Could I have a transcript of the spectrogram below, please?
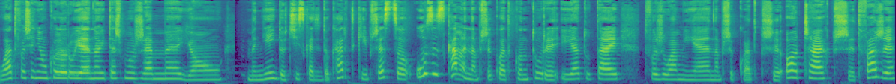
Łatwo się nią koloruje, no i też możemy ją mniej dociskać do kartki, przez co uzyskamy na przykład kontury i ja tutaj tworzyłam je na przykład przy oczach, przy twarzy,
